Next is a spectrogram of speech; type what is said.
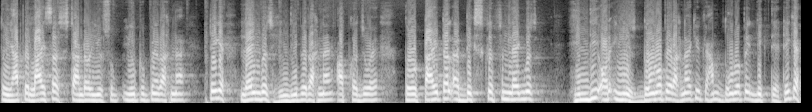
तो यहाँ पे लाइसेंस स्टैंडर्ड यूट्यूब में रखना है, ठीक है? लैंग्वेज हिंदी पे रखना है आपका जो है। तो टाइटल और डिस्क्रिप्शन लैंग्वेज हिंदी और इंग्लिश दोनों पे रखना है, क्योंकि हम दोनों पे लिखते हैं, ठीक है?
